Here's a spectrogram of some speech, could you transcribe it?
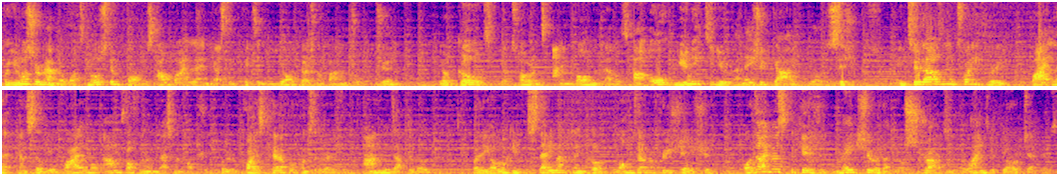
But you must remember what's most important is how buy let investing fits into your personal financial journey. Your goals, your tolerance, and involvement levels are all unique to you and they should guide your decisions. In 2023, buy let can still be a viable and profitable investment option, but it requires careful consideration and adaptability. Whether you're looking for steady rental income, long term appreciation, or diversification, make sure that your strategy aligns with your objectives.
